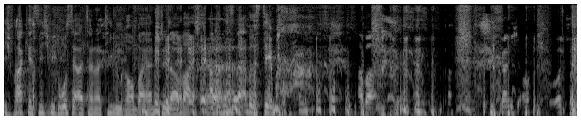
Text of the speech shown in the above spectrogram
Ich frage jetzt nicht, wie groß der Alternativenraum bei Herrn Stiller war, aber das ist ein anderes Thema. Aber kann ich auch nicht beurteilen.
